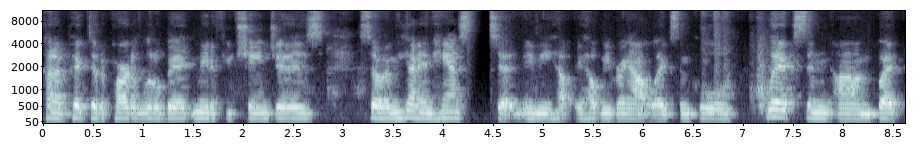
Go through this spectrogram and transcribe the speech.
kind of picked it apart a little bit, made a few changes. So I mean, he kind of enhanced it. Maybe help, it helped me bring out like some cool licks. And um, but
